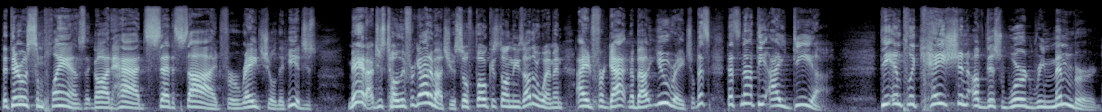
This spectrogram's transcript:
That there was some plans that God had set aside for Rachel that he had just, man, I just totally forgot about you. So focused on these other women, I had forgotten about you, Rachel. That's, that's not the idea. The implication of this word remembered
